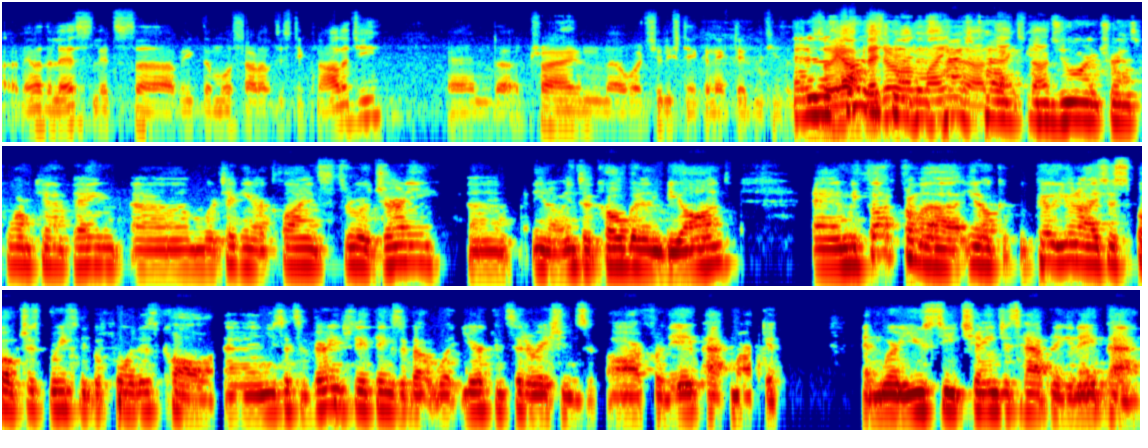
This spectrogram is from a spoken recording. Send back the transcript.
uh, nevertheless, let's uh, make the most out of this technology and uh, try and uh, virtually stay connected with each other. And so yeah, pleasure on mine. Thanks, Doug. Endure and Transform campaign. Um, we're taking our clients through a journey, um, you know, into COVID and beyond. And we thought from a, you know, Bill, you and I just spoke just briefly before this call, and you said some very interesting things about what your considerations are for the APAC market and where you see changes happening in APAC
